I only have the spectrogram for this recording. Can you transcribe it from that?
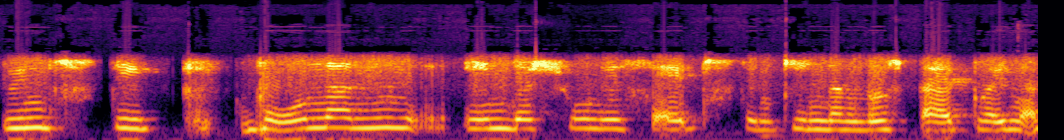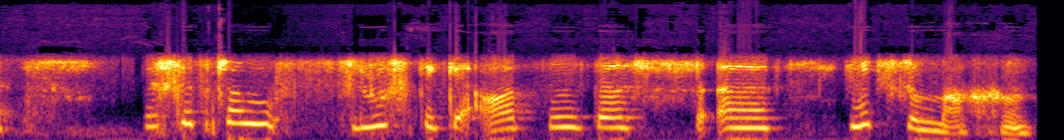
günstig wohnen in der Schule selbst, den Kindern was beibringen. Es gibt schon lustige Arten, das äh, mitzumachen.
